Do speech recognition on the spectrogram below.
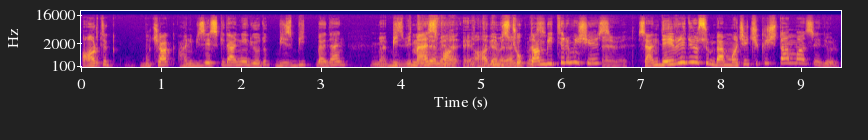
Artık bıçak hani biz eskiden ne diyorduk? Biz bitmeden biz bitti bitmez demeden- falan. E bitti abi biz demeden çoktan bitmez. bitirmişiz. Evet. Sen devrediyorsun ben maça çıkıştan bahsediyorum.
